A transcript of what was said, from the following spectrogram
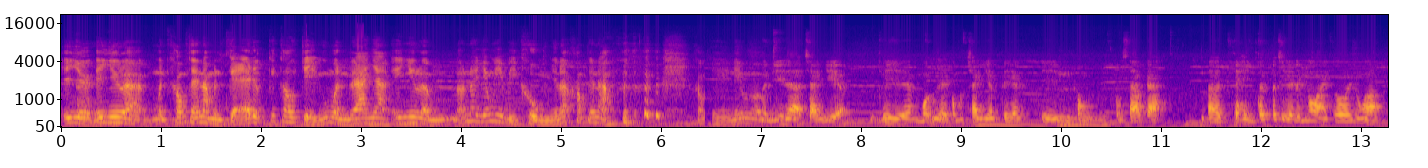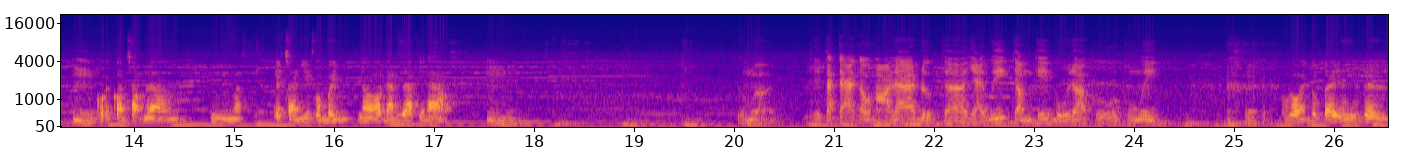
Y như y như là mình không thể nào mình kể được cái câu chuyện của mình ra nha. Y như là nó nó giống như bị khùng vậy đó không thể nào. Không thì nếu mà mình nghĩ là trải nghiệm thì mỗi người có một trải nghiệm riêng thì Ừ. không không sao cả Ờ, cái hình thức nó chỉ là bên ngoài thôi đúng không? Ừ, Cái quan trọng là ừm, cái trải nghiệm của mình nó đáng giá thế nào. Ừ. đúng rồi. Thì tất cả câu hỏi đã được ờ, giải quyết trong cái buổi đó của của nguyên. Đúng rồi lúc đấy thì về-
